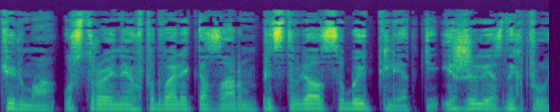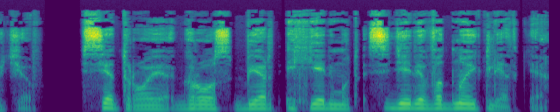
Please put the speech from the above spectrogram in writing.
Тюрьма, устроенная в подвале казарм, представляла собой клетки из железных прутьев. Все трое, Гросс, Берт и Хельмут, сидели в одной клетке,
